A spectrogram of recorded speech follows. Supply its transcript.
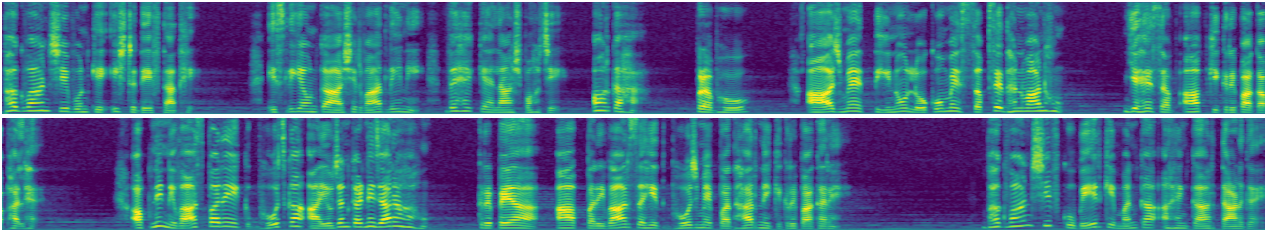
भगवान शिव उनके इष्ट देवता थे। इसलिए उनका आशीर्वाद लेने वह कैलाश पहुँचे और कहा, प्रभु, आज मैं तीनों लोकों में सबसे धनवान हूँ। यह सब आपकी कृपा का फल है। अपने निवास पर एक भोज का आयोजन करने जा रहा हूँ। कृपया आप परिवार सहित भोज में पधारने की कृपा करें भगवान शिव कुबेर के मन का अहंकार ताड़ गए।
